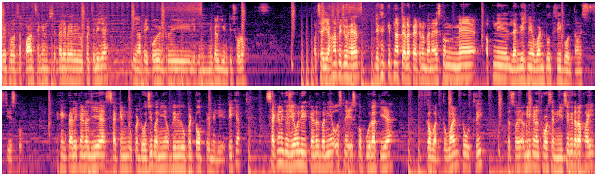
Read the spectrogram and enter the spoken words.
अगर थोड़ा सा पाँच सेकंड से पहले पहले अगर ऊपर चली जाए तो यहाँ पे एक और एंट्री लेकिन निकल गई एंट्री छोड़ो। अच्छा यहाँ पे जो है, देखें कितना प्यारा पैटर्न बना है। इसको मैं अपनी लैंग्वेज में वन टू थ्री बोलता हूँ इस चीज़ को। देखें, पहली कैंडल ये है सेकंड ऊपर डोजी बनी है भी ऊपर टॉप पे मिली है, ठीक है? सेकंड जो ये वाली कैंडल बनी है, उसने इसको पूरा किया है कवर तो वन टू थ्री दस अगली कैंडल थोड़ा सा नीचे की तरफ़ आई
